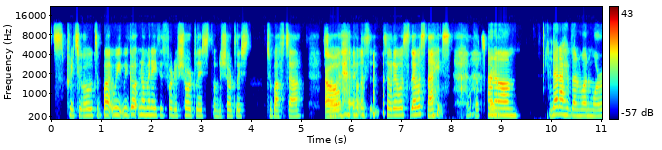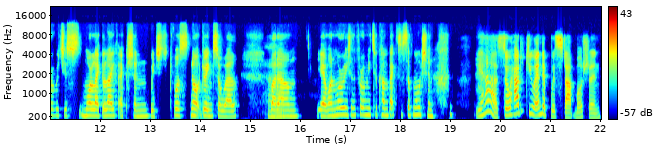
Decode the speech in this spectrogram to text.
It's pretty old, but we we got nominated for the shortlist of the shortlist to BAFTA. So Oh, okay. that was so that was that was nice. Yeah, that's great. And um, then I have done one more, which is more like a live action, which was not doing so well. But Uh-huh. um, yeah, one more reason for me to come back to stop motion. yeah. So how did you end up with stop motion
